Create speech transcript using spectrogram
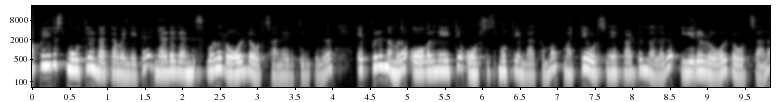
അപ്പോൾ ഈ ഒരു സ്മൂത്തി ഉണ്ടാക്കാൻ വേണ്ടിയിട്ട് ഞാനിവിടെ രണ്ട് സ്പൂൺ റോൾഡ് ഓട്സ് ആണ് എടുത്തിരിക്കുന്നത്. എപ്പോഴും നമ്മൾ ഓവർനൈറ്റ് ഓട്സ് സ്മൂത്തി ഉണ്ടാക്കുമ്പോൾ മറ്റേ ഓട്സിനെക്കാട്ടും നല്ലത് ഈ ഒരു റോൾഡ് ഓട്സ് ആണ്.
